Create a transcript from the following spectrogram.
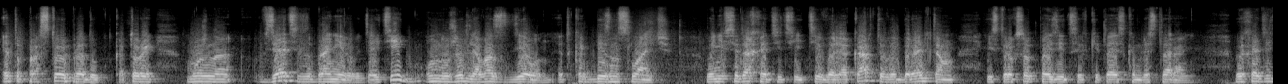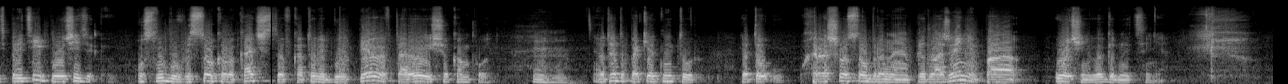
это простой продукт, который можно взять и забронировать. Зайти, он уже для вас сделан. Это как бизнес-ланч. Вы не всегда хотите идти в а карты, выбирать там из 300 позиций в китайском ресторане. Вы хотите прийти и получить услугу высокого качества, в которой будет первое, второе еще компот. Угу. Вот это пакетный тур. Это хорошо собранное предложение по очень выгодной цене.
